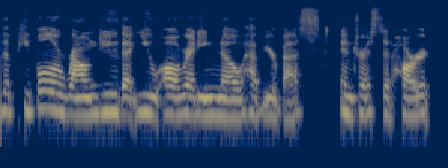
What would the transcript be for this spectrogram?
the people around you that you already know have your best interest at heart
